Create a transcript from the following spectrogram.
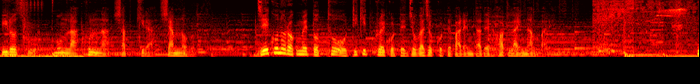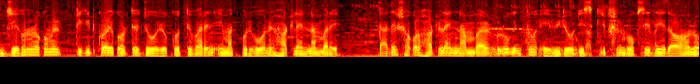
পিরোজপুর মোংলা খুলনা সাতক্ষীরা শ্যামনগর। যে কোনো রকমের তথ্য ও টিকিট ক্রয় করতে যোগাযোগ করতে পারেন তাদের হটলাইন নাম্বারে। যে কোনো রকমের টিকিট ক্রয় করতে যোগাযোগ করতে পারেন ইমাদ পরিবহনের হটলাইন নাম্বারে। তাদের সকল হটলাইন নাম্বারগুলো কিন্তু এই ভিডিও ডিসক্রিপশন বক্সে দিয়ে দেওয়া হলো।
